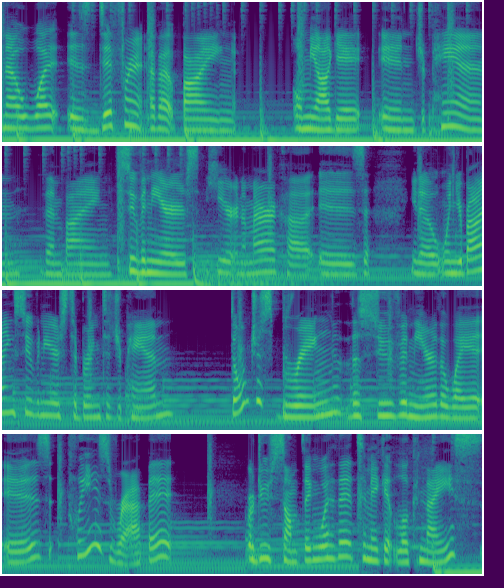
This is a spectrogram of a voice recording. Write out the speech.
Now, what is different about buying omiyage in Japan than buying souvenirs here in America is, you know, when you're buying souvenirs to bring to Japan, don't just bring the souvenir the way it is. Please wrap it or do something with it to make it look nice.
